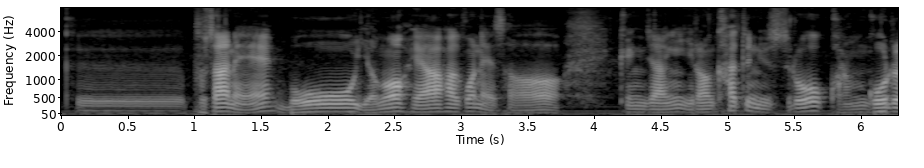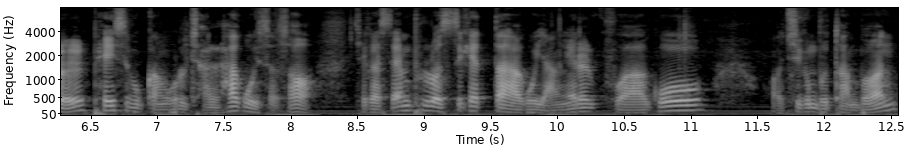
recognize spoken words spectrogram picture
그 부산의 모 영어 회화 학원에서 굉장히 이런 카드 뉴스로 광고를 페이스북 광고를 잘 하고 있어서 제가 샘플로 쓰겠다 하고 양해를 구하고 어, 지금부터 한번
